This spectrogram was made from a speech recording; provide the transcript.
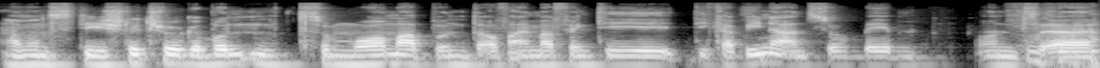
haben uns die Schlittschuhe gebunden zum Warm-up und auf einmal fängt die, die Kabine an zu beben. Und, äh,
